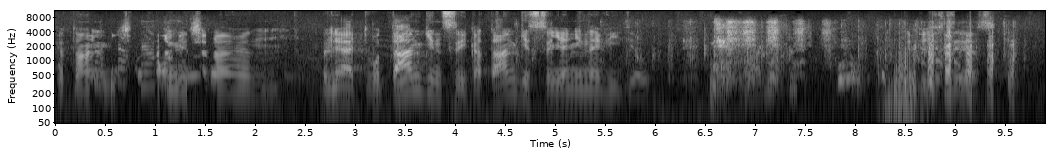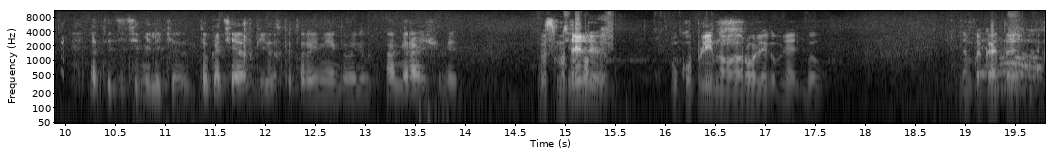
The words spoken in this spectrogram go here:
Катангенс, Катангенс равен... Блять, вот тангенсы и катангенсы я ненавидел. Это пиздец. Отойдите, милики, только те бьют, которыми я говорил. А, Мира еще бей. Вы смотрели? У Куплинова ролик, блядь, был. Там какая-то...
